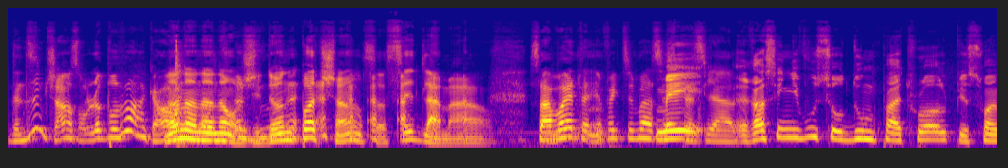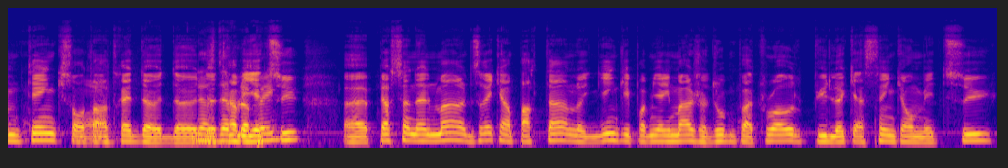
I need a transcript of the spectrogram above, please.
Donne-lui une chance, on l'a pas vu encore. non, non, non, non, j'y donne pas de chance. Ça, c'est de la merde. Ça va être effectivement assez Mais spécial. renseignez-vous sur Doom Patrol puis Swamp Thing qui sont Ouais. en train de, de- De de se travailler dessus. Euh, personnellement, je dirais qu'en partant, là, rien que les premières images de Doom Patrol puis le casting qu'ils ont mis dessus,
